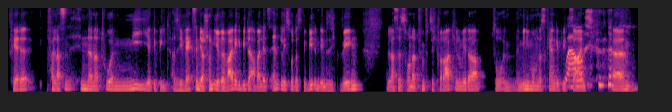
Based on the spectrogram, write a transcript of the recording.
Pferde verlassen in der Natur nie ihr Gebiet. Also die wechseln ja schon ihre Weidegebiete, aber letztendlich so das Gebiet, in dem sie sich bewegen, lass es 150 Quadratkilometer, so im, im Minimum das Kerngebiet wow. sein. Ähm,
